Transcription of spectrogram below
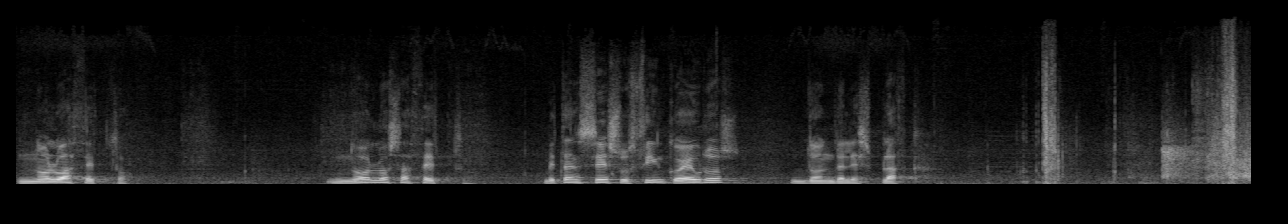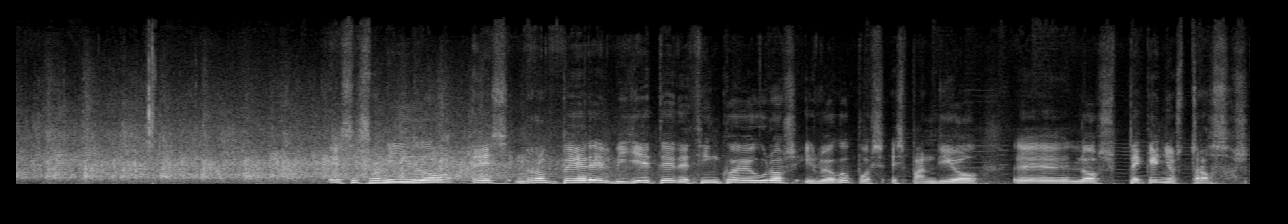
No lo acepto. No los acepto. Métanse sus 5 euros donde les plazca. Ese sonido es romper el billete de 5 euros y luego pues expandió eh, los pequeños trozos.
